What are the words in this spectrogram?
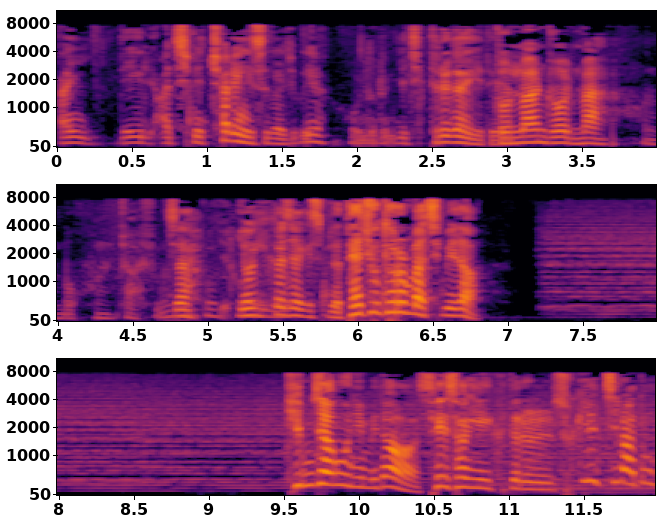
아니 내일 아침에 촬영이 있어가지고요. 오늘은 일찍 들어가야 돼요. 돈만 줘, 임마. 뭐, 자식. 자 여기까지 하겠습니다. 대충 토론 마칩니다. 김장훈입니다. 세상이 그대를 속일지라도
